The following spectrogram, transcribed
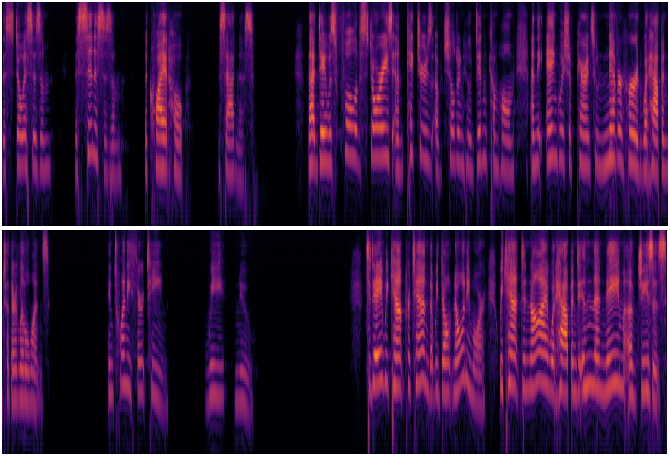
the stoicism, the cynicism, the quiet hope, the sadness. That day was full of stories and pictures of children who didn't come home and the anguish of parents who never heard what happened to their little ones. In 2013, we knew. Today, we can't pretend that we don't know anymore. We can't deny what happened in the name of Jesus,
